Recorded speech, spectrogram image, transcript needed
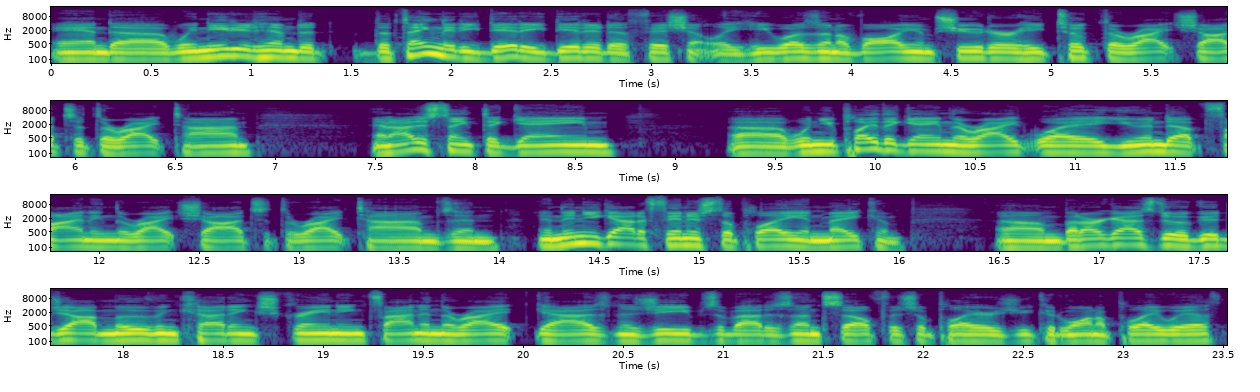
And uh, we needed him to. The thing that he did, he did it efficiently. He wasn't a volume shooter. He took the right shots at the right time. And I just think the game, uh, when you play the game the right way, you end up finding the right shots at the right times. And, and then you got to finish the play and make them. Um, but our guys do a good job moving, cutting, screening, finding the right guys. Najib's about as unselfish a player as you could want to play with.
